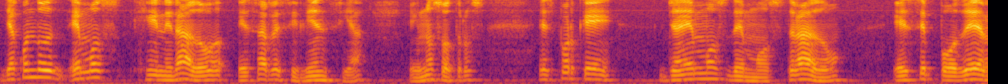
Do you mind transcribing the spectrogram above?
ya cuando hemos generado esa resiliencia en nosotros, es porque ya hemos demostrado ese poder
